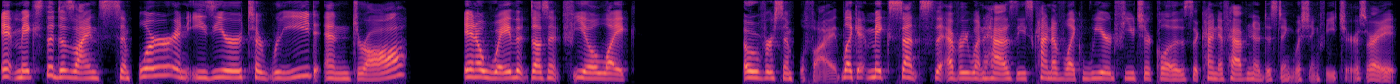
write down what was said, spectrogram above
it makes the design simpler and easier to read and draw in a way that doesn't feel like oversimplified. Like it makes sense that everyone has these kind of like weird future clothes that kind of have no distinguishing features, right?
